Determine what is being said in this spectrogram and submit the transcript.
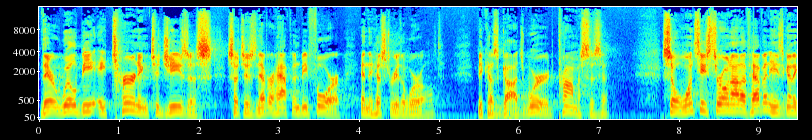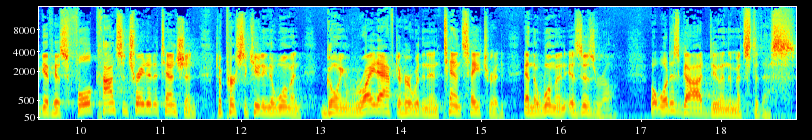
there will be a turning to Jesus such as never happened before in the history of the world because God's Word promises it. So once he's thrown out of heaven, he's going to give his full concentrated attention to persecuting the woman, going right after her with an intense hatred. And the woman is Israel. But what does God do in the midst of this?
